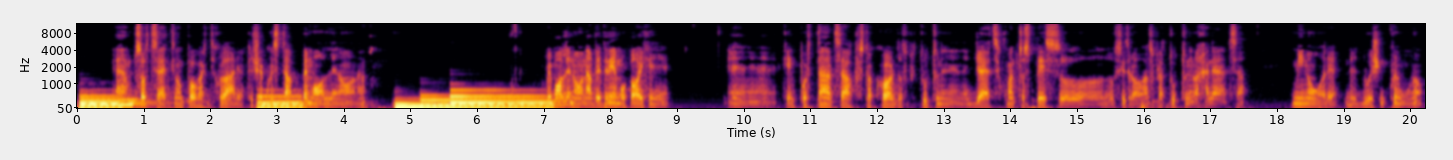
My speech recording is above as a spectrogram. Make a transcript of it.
è un sol settima un po' particolare perché c'è questa bemolle nona. Bemolle nona vedremo poi che eh, che importanza ha questo accordo, soprattutto nel, nel jazz, quanto spesso lo, lo, si trova, soprattutto nella cadenza minore del 251,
